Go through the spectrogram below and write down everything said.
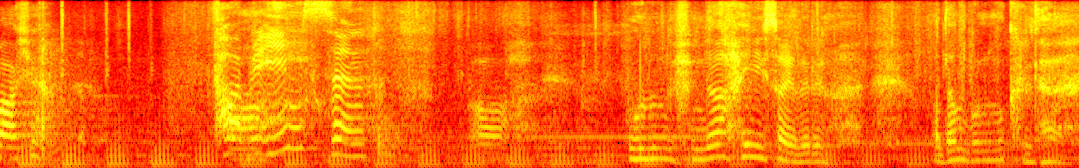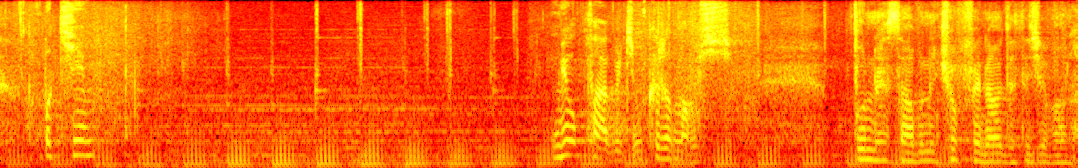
Yavaş. Fabri iyi misin? Bunun dışında iyi sayılırım. Adam burnumu kırdı. ha. Bakayım. Yok Fabricim kırılmamış. Bunun hesabını çok fena ödeteceğim ona.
